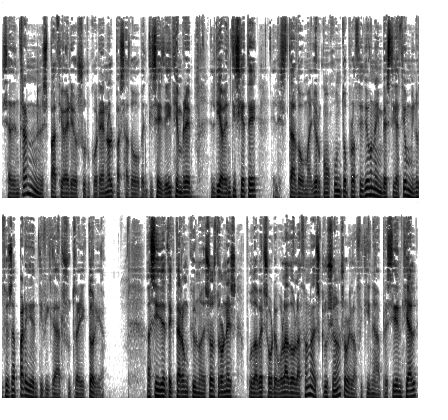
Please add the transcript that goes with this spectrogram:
se adentraron en el espacio aéreo surcoreano el pasado 26 de diciembre, el día 27, el Estado Mayor Conjunto procedió a una investigación minuciosa para identificar su trayectoria. Así detectaron que uno de esos drones pudo haber sobrevolado la zona de exclusión sobre la oficina presidencial,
